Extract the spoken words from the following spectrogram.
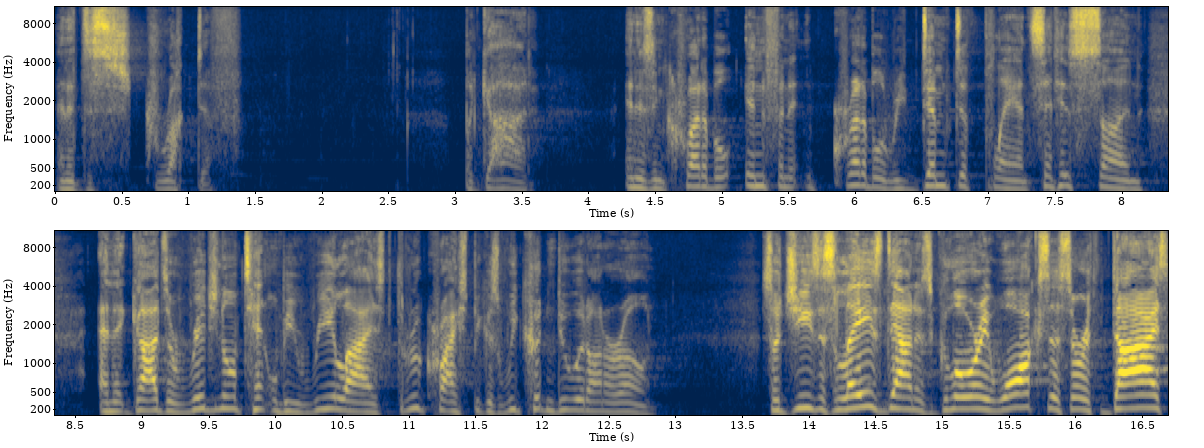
And it's destructive. But God, in His incredible, infinite, incredible redemptive plan, sent His Son, and that God's original intent will be realized through Christ because we couldn't do it on our own. So Jesus lays down His glory, walks this earth, dies,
